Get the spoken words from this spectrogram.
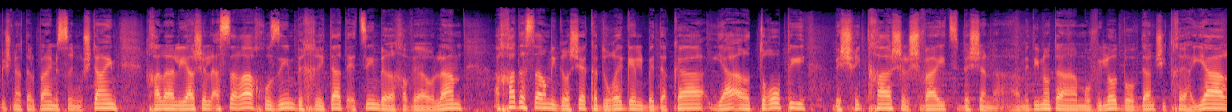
בשנת 2022 חלה עלייה של 10% בכריתת עצים ברחבי העולם, 11 מגרשי כדורגל בדקה, יער טרופי בשטחה של שווייץ בשנה. המדינות המובילות באובדן שטחי היער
